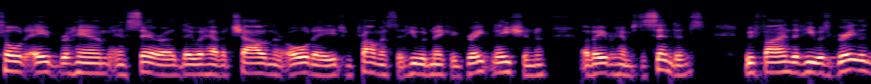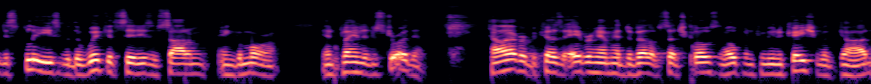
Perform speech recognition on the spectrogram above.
told Abraham and Sarah they would have a child in their old age and promised that he would make a great nation of Abraham's descendants, we find that he was greatly displeased with the wicked cities of Sodom and Gomorrah and planned to destroy them. However, because Abraham had developed such close and open communication with God,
